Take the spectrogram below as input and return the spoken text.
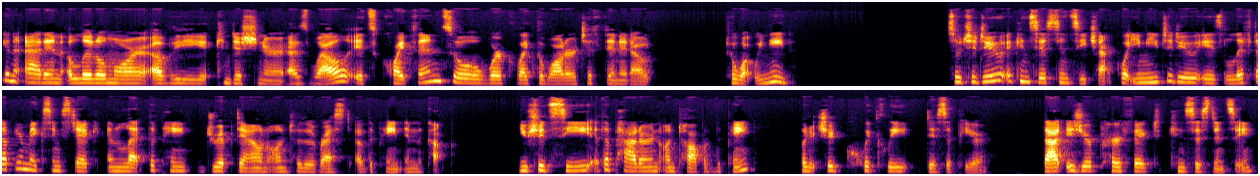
I'm going to add in a little more of the conditioner as well. It's quite thin, so it'll work like the water to thin it out to what we need. So to do a consistency check, what you need to do is lift up your mixing stick and let the paint drip down onto the rest of the paint in the cup. You should see the pattern on top of the paint, but it should quickly disappear. That is your perfect consistency.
